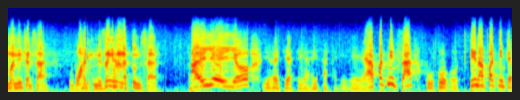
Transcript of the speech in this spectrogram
మన్నించండి సార్. వాడికి నిజంగానే నత్తుంది సార్. అయ్యయ్యో ఎప్పటి నుంచి సార్? పుట్టినప్పటి నుంచే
